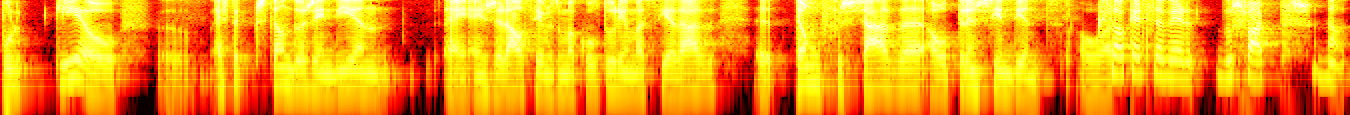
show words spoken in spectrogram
porquê ou uh, esta questão de hoje em dia, em, em, geral, sermos uma cultura e uma sociedade uh, tão fechada ao transcendente. Ou que só quer saber dos factos. Não,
